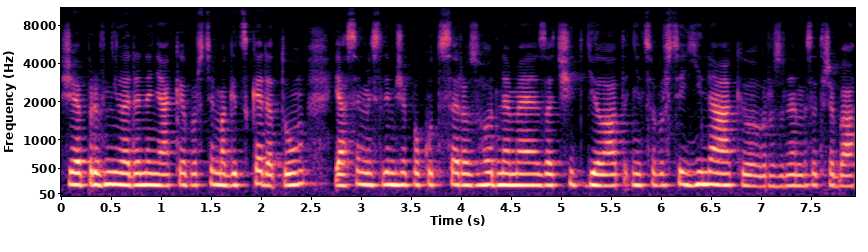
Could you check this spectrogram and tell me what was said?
že první leden je nějaké prostě magické datum. Já si myslím, že pokud se rozhodneme začít dělat něco prostě jinak, jo, rozhodneme se třeba,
